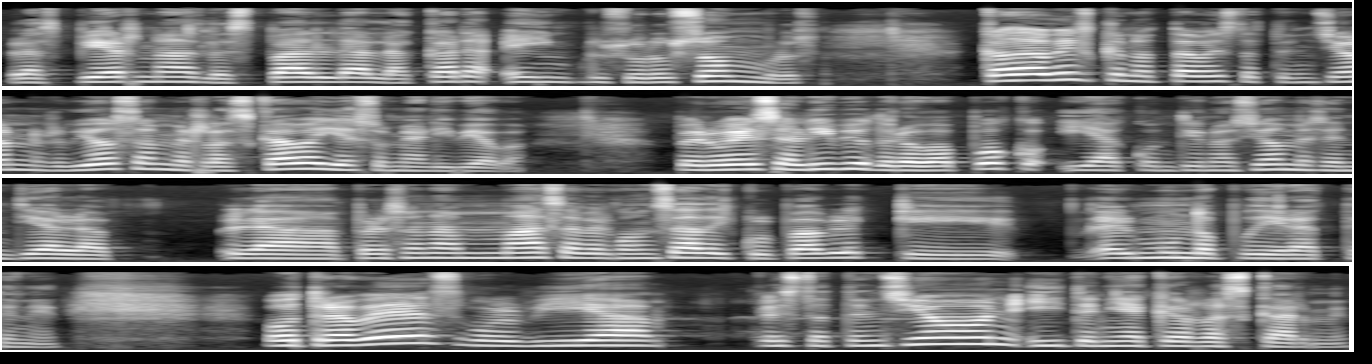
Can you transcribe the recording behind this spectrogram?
las piernas, la espalda, la cara e incluso los hombros. Cada vez que notaba esta tensión nerviosa me rascaba y eso me aliviaba. Pero ese alivio duraba poco y a continuación me sentía la, la persona más avergonzada y culpable que el mundo pudiera tener. Otra vez volvía esta tensión y tenía que rascarme.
